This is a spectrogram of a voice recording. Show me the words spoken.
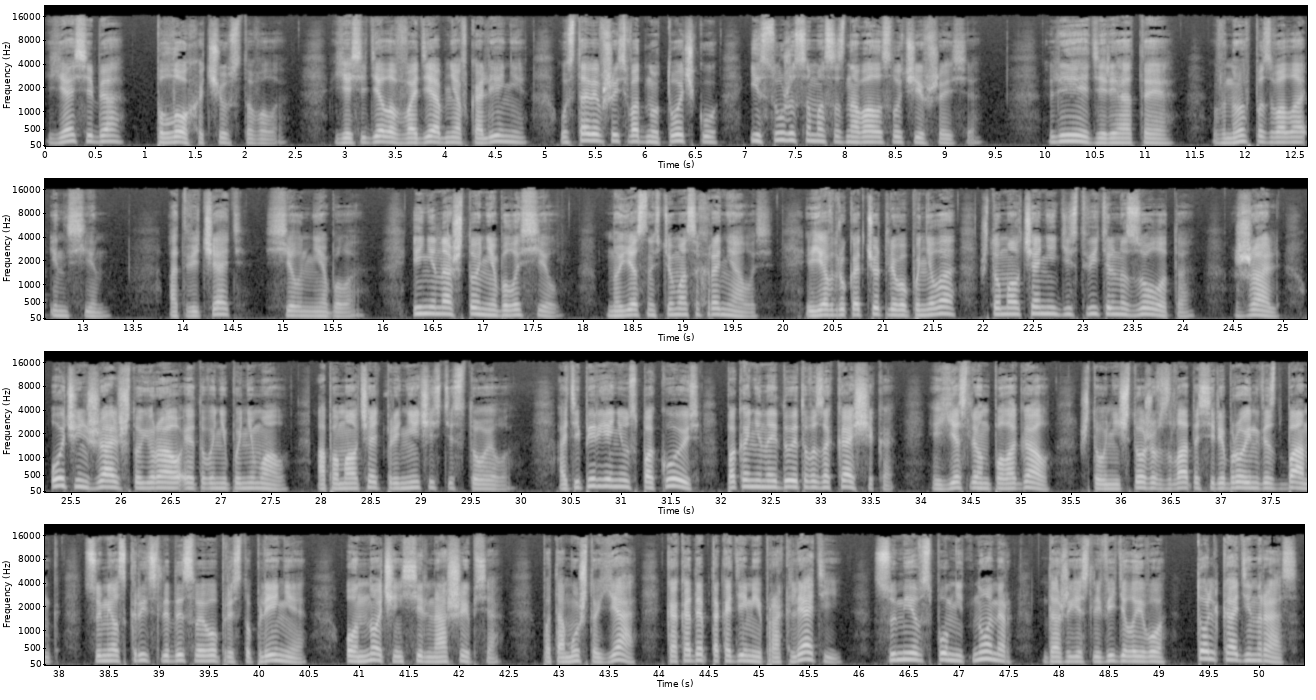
Я себя плохо чувствовала. Я сидела в воде, обняв колени, уставившись в одну точку, и с ужасом осознавала случившееся. «Леди Риате!» — вновь позвала Инсин. Отвечать сил не было. И ни на что не было сил. Но ясность ума сохранялась. И я вдруг отчетливо поняла, что молчание действительно золото. Жаль, очень жаль, что Юрао этого не понимал, а помолчать при нечисти стоило. А теперь я не успокоюсь, пока не найду этого заказчика. И если он полагал, что, уничтожив злато-серебро Инвестбанк, сумел скрыть следы своего преступления, он очень сильно ошибся. Потому что я, как адепт Академии Проклятий, сумею вспомнить номер, даже если видела его только один раз.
